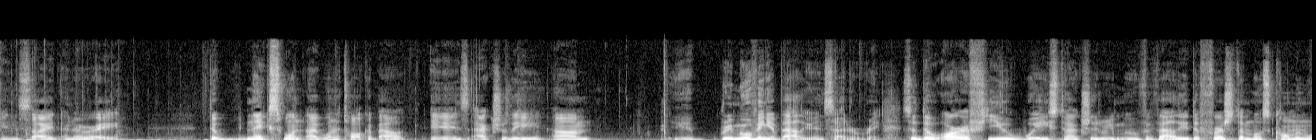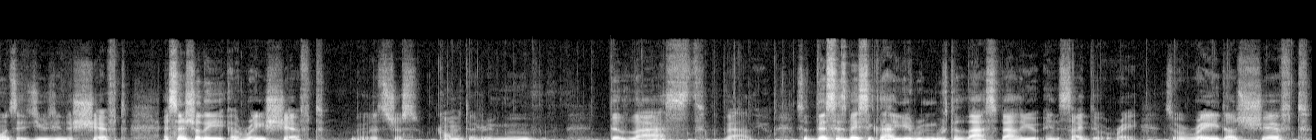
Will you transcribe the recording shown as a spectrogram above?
inside an array. The next one I want to talk about is actually um, Eh, removing a value inside an array. So there are a few ways to actually remove a value. The first, the most common ones is using the shift. Essentially array shift, let's just comment it, remove the last value. So this is basically how you remove the last value inside the array. So array.shift,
